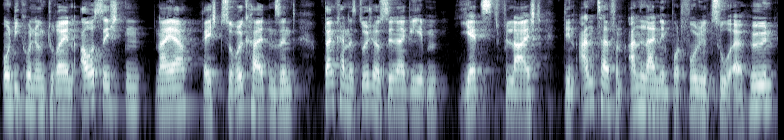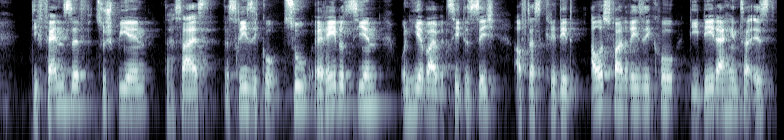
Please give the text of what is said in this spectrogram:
und die konjunkturellen Aussichten, naja, recht zurückhaltend sind, dann kann es durchaus Sinn ergeben, jetzt vielleicht den Anteil von Anleihen im Portfolio zu erhöhen, defensive zu spielen, das heißt das Risiko zu reduzieren und hierbei bezieht es sich auf das Kreditausfallrisiko. Die Idee dahinter ist,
